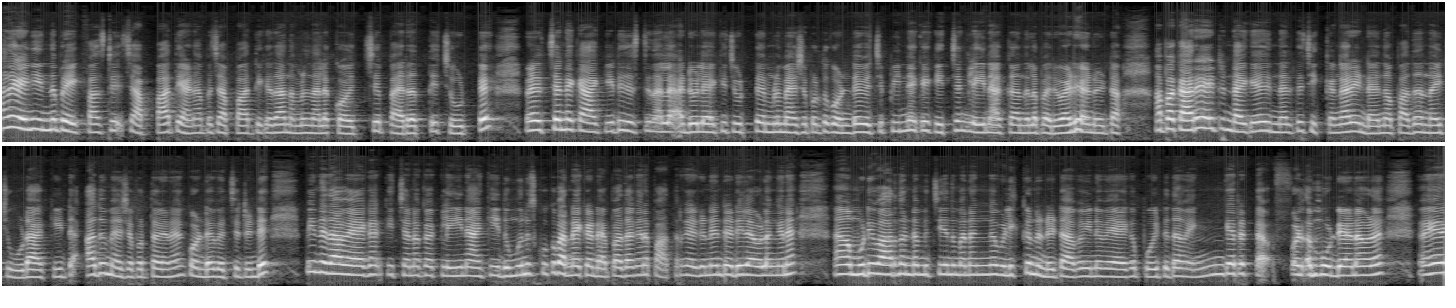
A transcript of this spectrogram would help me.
അത് കഴിഞ്ഞ് ഇന്ന് ബ്രേക്ക്ഫാസ്റ്റ് ചപ്പാത്തിയാണ്. അപ്പോൾ ചപ്പാത്തിക്ക് ഇതാ നമ്മൾ നല്ല കുഴച്ച് പരത്തി ചുട്ട് വെളിച്ചെണ്ണയൊക്കെ ആക്കിയിട്ട് ജസ്റ്റ് നല്ല അടിപൊളിയാക്കി ചുട്ട് നമ്മൾ മേശപ്പുറത്ത് കൊണ്ടുപോയി വെച്ച് പിന്നെയൊക്കെ കിച്ചൺ ക്ലീൻ ആക്കുക എന്നുള്ള പരിപാടിയാണ് കേട്ടോ അപ്പോൾ കറിയായിട്ട് ഉണ്ടാക്കിയത് ഇന്നലത്തെ ചിക്കൻ കറി ഉണ്ടായിരുന്നു. അപ്പോൾ അത് നന്നായി ചൂടാക്കിയിട്ട് അത് മേശപ്പുറത്ത് അങ്ങനെ കൊണ്ടുപോയി വെച്ചിട്ടുണ്ട്. പിന്നെ ഇതാ വേഗം കിച്ചണൊക്കെ ക്ലീൻ ആക്കി ഇതുമുന്ന് സ്കൂൾക്ക് പറഞ്ഞേക്കണ്ടേ? അപ്പോൾ അതങ്ങനെ പാത്രം കഴുകുന്നതിന്റെ ഇടയിൽ അവളങ്ങനെ മുടി വാർന്നുണ്ട് മിച്ചി എന്ന് പറഞ്ഞ് അങ്ങ് വിളിക്കുന്നുണ്ട് കേട്ടോ. അപ്പോൾ പിന്നെ വേഗം പോയിട്ട് ഇതാ ഭയങ്കര ടഫുള്ള മുടിയാണ് അവൾ ഭയങ്കര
